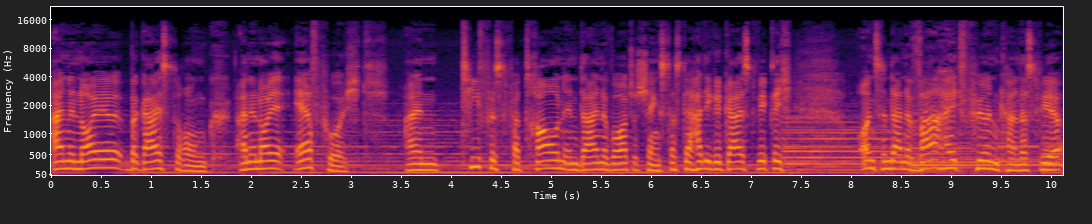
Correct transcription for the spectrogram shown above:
eine neue Begeisterung, eine neue Ehrfurcht, ein tiefes Vertrauen in deine Worte schenkst, dass der Heilige Geist wirklich uns in deine Wahrheit führen kann, dass wir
